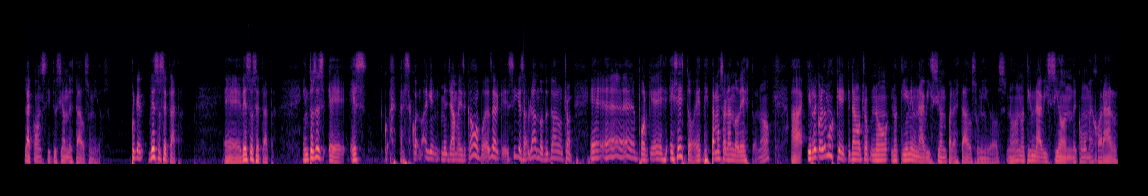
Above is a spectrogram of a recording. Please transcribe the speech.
la constitución de Estados Unidos. Porque de eso se trata. Eh, de eso se trata. Entonces, es a veces cuando alguien me llama y dice, ¿cómo puede ser que sigues hablando de Donald Trump? Eh, eh, eh, porque es, esto, estamos hablando de esto, ¿no? Ah, y recordemos que, Donald Trump no, no tiene una visión para Estados Unidos, ¿no? No tiene una visión de cómo mejorar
